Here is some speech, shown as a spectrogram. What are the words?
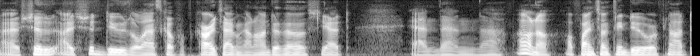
I should I should do the last couple of cards. I haven't got onto those yet. And then uh, I don't know. I'll find something to do, or if not,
